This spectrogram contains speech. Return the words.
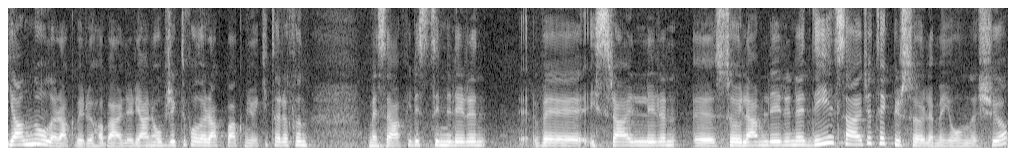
yanlı olarak veriyor haberleri. Yani objektif olarak bakmıyor. İki tarafın mesela Filistinlilerin ve İsraillerin e, söylemlerine değil sadece tek bir söyleme yoğunlaşıyor.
